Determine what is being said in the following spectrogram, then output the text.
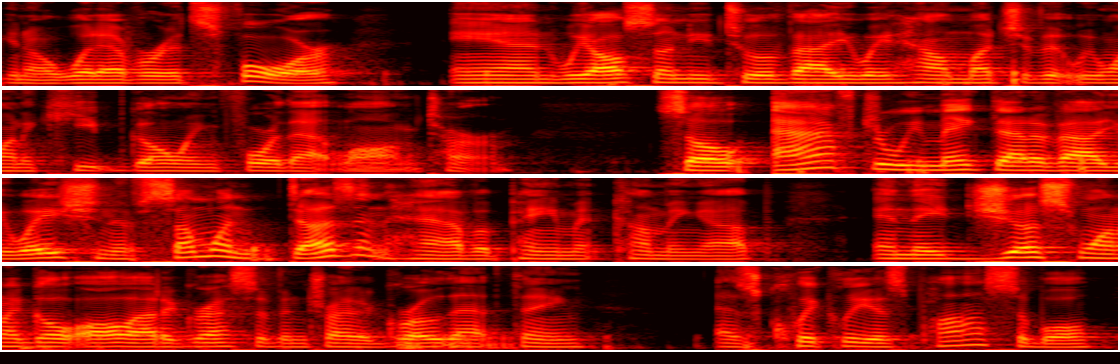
you know, whatever it's for. And we also need to evaluate how much of it we want to keep going for that long term. So after we make that evaluation, if someone doesn't have a payment coming up and they just want to go all out aggressive and try to grow that thing as quickly as possible,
